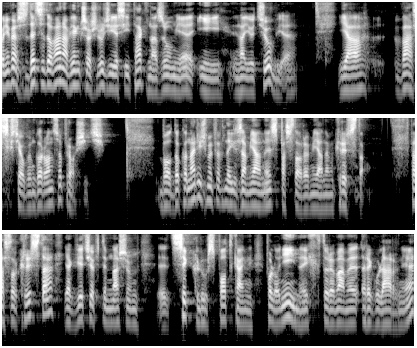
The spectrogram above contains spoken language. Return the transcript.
Ponieważ zdecydowana większość ludzi jest i tak na Zoomie i na YouTubie, ja Was chciałbym gorąco prosić, bo dokonaliśmy pewnej zamiany z pastorem Janem Krystą. Pastor Krysta, jak wiecie, w tym naszym e, cyklu spotkań polonijnych, które mamy regularnie,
